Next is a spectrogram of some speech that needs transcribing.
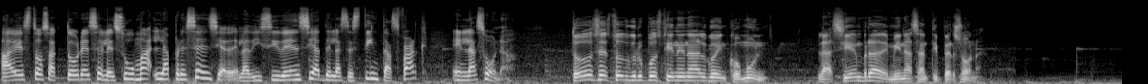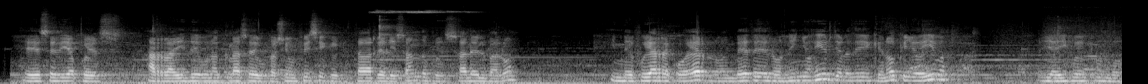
A estos actores se le suma la presencia de la disidencia de las extintas FARC en la zona. Todos estos grupos tienen algo en común, la siembra de minas antipersona. Ese día, pues, a raíz de una clase de educación física que estaba realizando, pues sale el balón y me fui a recogerlo. En vez de los niños ir, yo les dije que no, que yo iba. Y ahí fue cuando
